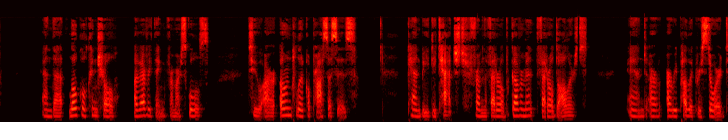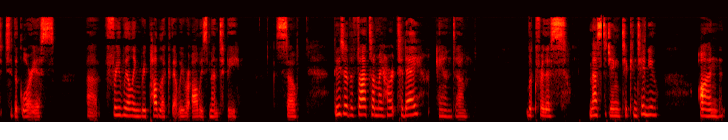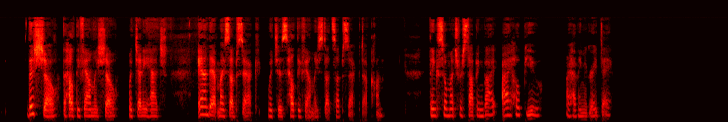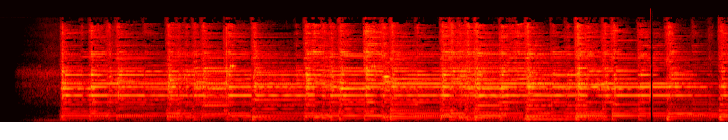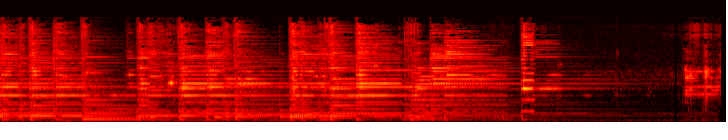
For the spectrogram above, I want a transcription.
and that local control of everything from our schools to our own political processes can be detached from the federal government, federal dollars, and our, our republic restored to the glorious uh, freewheeling republic that we were always meant to be. So these are the thoughts on my heart today, and um, look for this messaging to continue on this show, the Healthy Families Show with Jenny Hatch, and at my Substack, which is healthyfamilies.substack.com. Thanks so much for stopping by. I hope you are having a great day.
